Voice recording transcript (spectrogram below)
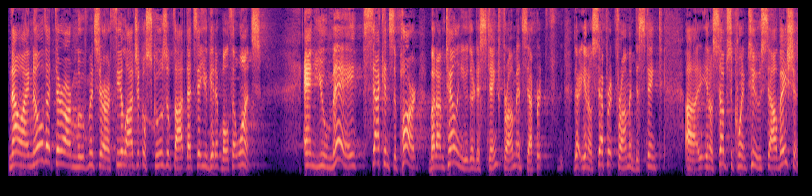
Now, I know that there are movements, there are theological schools of thought that say you get it both at once. And you may seconds apart, but I'm telling you, they're distinct from and separate, they're, you know, separate from and distinct, uh, you know, subsequent to salvation.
